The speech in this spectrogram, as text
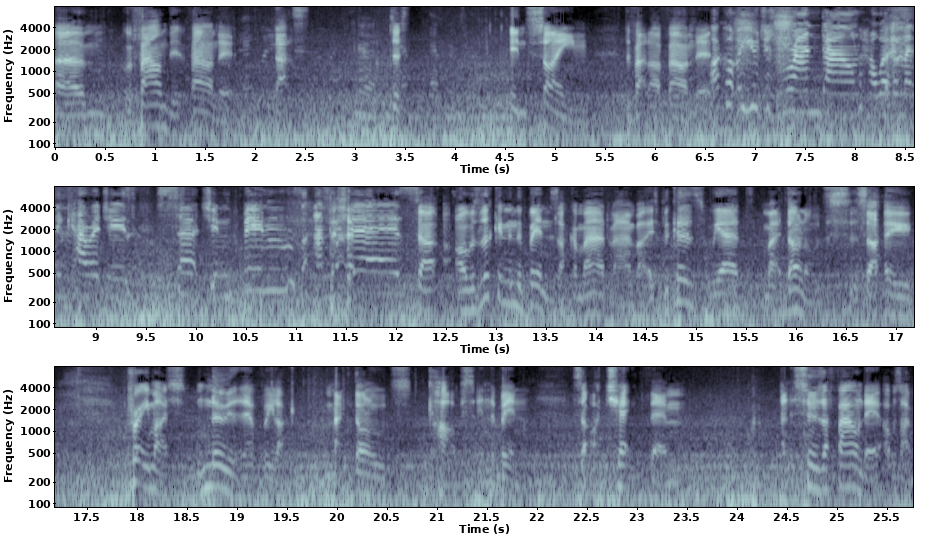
Um, we found it, found it. That's just insane. The fact that I found it. I can't believe you just ran down however many carriages, searching bins and chairs. So I was looking in the bins like a madman, but it's because we had McDonald's. So pretty much knew that there would be like McDonald's cups in the bin. So I checked them, and as soon as I found it, I was like,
